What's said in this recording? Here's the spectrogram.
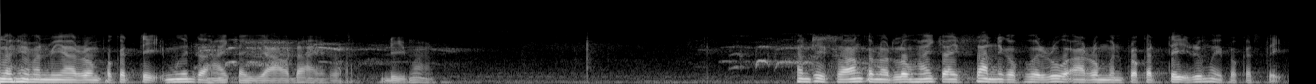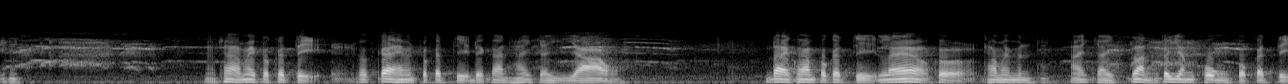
แล้วให้มันมีอารมณ์ปกติเหมือนกับหายใจยาวได้ก็ดีมาก ขั้นที่สองกำหนดลมหายใจสั้นนี่ก็เพื่อรู้อารมณ์มันปกติหรือไม่ปกติ ถ้าไม่ปกติ ก็แก้ให้มันปกติโดยการหายใจยาว ได้ความปกติแล้วก็ทำให้มันหายใจสั้นก็ยังคงปกติ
